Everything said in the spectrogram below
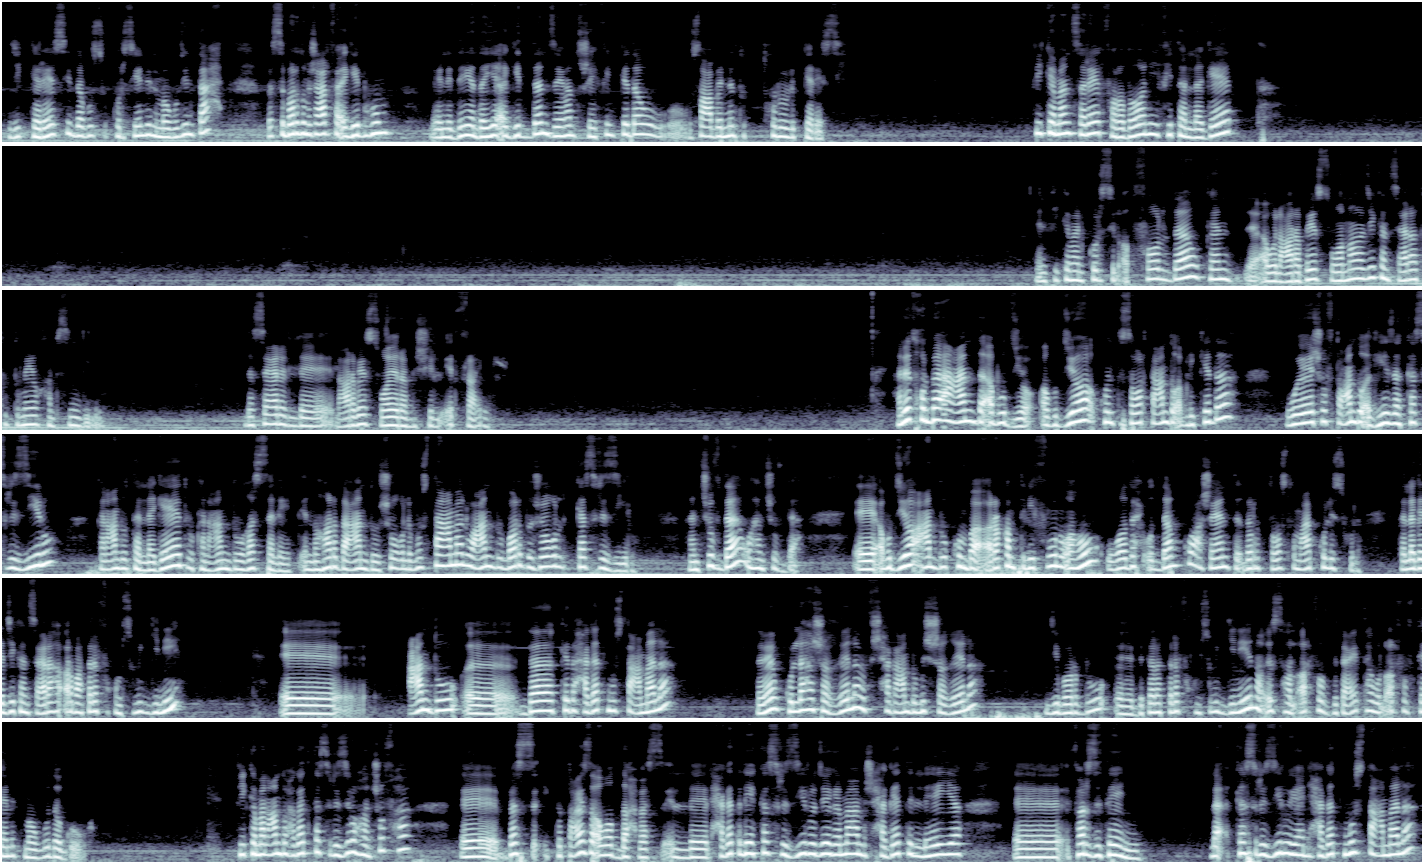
دي الكراسي ده بصوا الكرسيين اللي موجودين تحت بس برضو مش عارفة أجيبهم لأن الدنيا ضيقة جدا زي ما أنتم شايفين كده وصعب إن أنتوا تدخلوا للكراسي. في كمان سراير فرداني في تلاجات يعني في كمان كرسي الأطفال ده وكان أو العربية الصغننة دي كان سعرها 350 جنيه. ده سعر ال- العربية الصغيرة مش ال air fryer هندخل بقى عند أبو ضياء. أبو ضياء كنت صورت عنده قبل كده وشفته عنده أجهزة كسر زيرو. كان عنده تلاجات وكان عنده غسالات. النهارده عنده شغل مستعمل وعنده برضو شغل كسر زيرو. هنشوف ده وهنشوف ده. أبو ضياء عندكم بقى رقم تليفونه أهو واضح قدامكم عشان تقدروا تتواصلوا معاه بكل سهولة. التلاجة دي كان سعرها 4500 جنيه. آه، عنده آه، ده كده حاجات مستعملة. تمام؟ كلها شغالة مفيش حاجة عنده مش شغالة. دي برضو ب 3500 جنيه ناقصها الأرفف بتاعتها والأرفف كانت موجودة جوه. في كمان عنده حاجات كسر zero هنشوفها. آه، بس كنت عايزة أوضح بس ال- الحاجات اللي هي كسر zero دي يا جماعة مش حاجات اللي هي آه، فرز تاني. لا كسر zero يعني حاجات مستعملة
